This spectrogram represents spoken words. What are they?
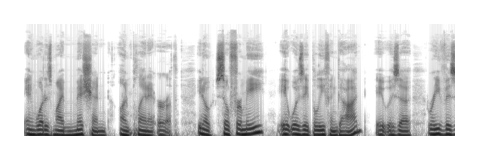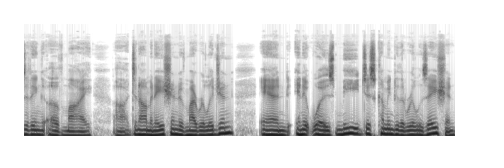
and what is my mission on planet Earth. You know, so for me, it was a belief in God. It was a revisiting of my uh, denomination, of my religion, and and it was me just coming to the realization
